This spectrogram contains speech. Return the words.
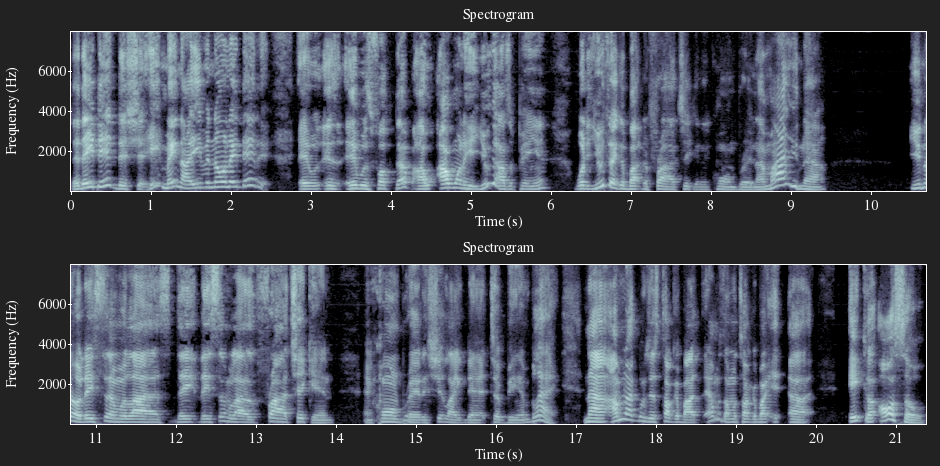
that they did this shit? He may not even know they did it. It was it, it was fucked up. I, I want to hear you guys' opinion. What do you think about the fried chicken and cornbread? Now, mind you, now, you know they symbolize they they symbolize fried chicken and cornbread and shit like that to being black. Now, I'm not going to just talk about Amazon. I'm going to talk about uh, IKEA also,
